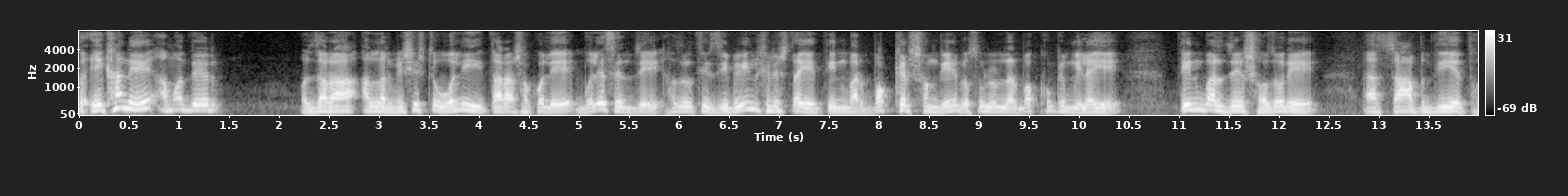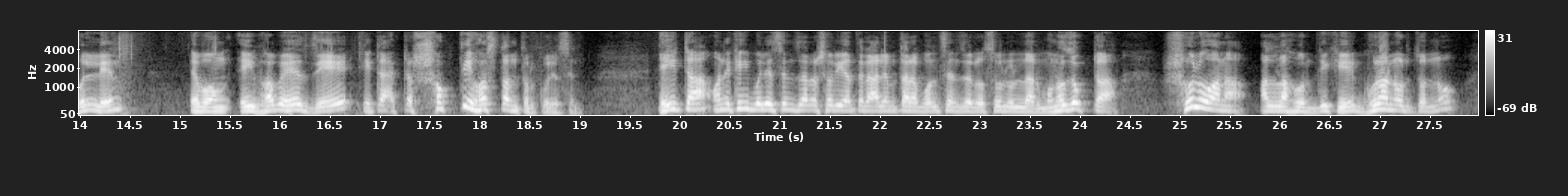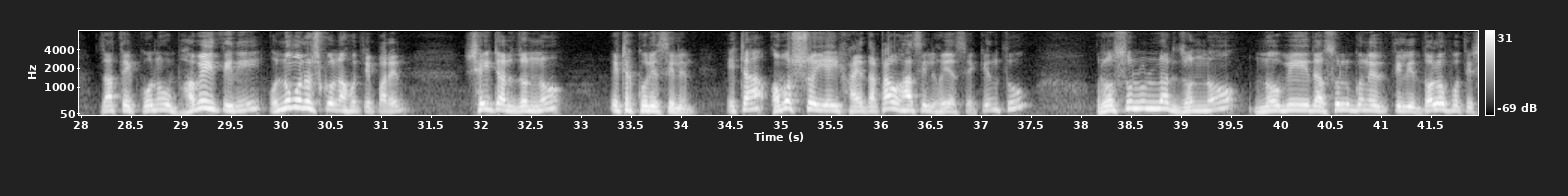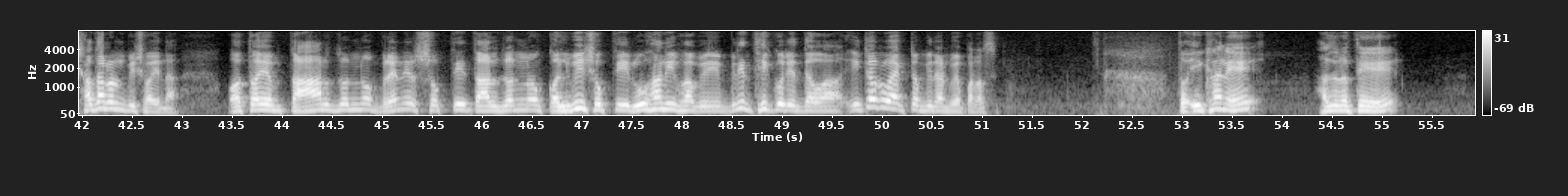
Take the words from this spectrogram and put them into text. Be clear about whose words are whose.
Speaker 1: তো এখানে আমাদের যারা আল্লাহর বিশিষ্ট ওলি, তারা সকলে বলেছেন যে হজরতি জিবরিল এই তিনবার বক্ষের সঙ্গে রসুলুল্লাহর বক্ষকে মিলাইয়ে তিনবার যে সজরে চাপ দিয়ে ধরলেন এবং এইভাবে যে এটা একটা শক্তি হস্তান্তর করেছেন। এইটা অনেকেই বলেছেন, যারা শরিয়াতের আলেম, তারা বলছেন যে রসুলুল্লাহর মনোযোগটা ষোলো আনা আল্লাহর দিকে ঘোরানোর জন্য যাতে কোনোভাবেই তিনি অন্যমনস্ক না হতে পারেন, সেইটার জন্য এটা করেছিলেন। এটা অবশ্যই এই ফায়দাটাও হাসিল হয়েছে। কিন্তু রসুলুল্লাহর জন্য নবী রাসুলগণের তিনি দলপতি সাধারণ বিষয় না। অতএব তার জন্য ব্রেনের শক্তি, তার জন্য কলবি শক্তি রুহানিভাবে বৃদ্ধি করে দেওয়া, এটারও একটা বিরাট ব্যাপার আছে। তো এখানে হজরতে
